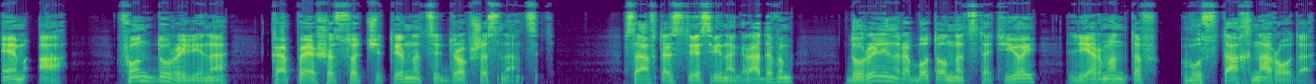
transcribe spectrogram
МА, фонд Дурылина, КП 614, дробь 16. В соавторстве с Виноградовым Дурылин работал над статьей «Лермонтов в устах народа».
